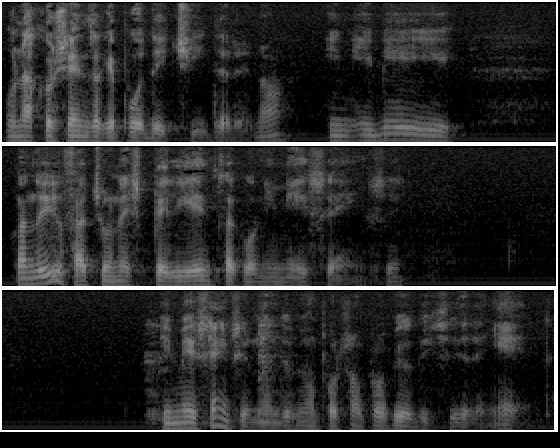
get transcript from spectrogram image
una coscienza che può decidere. No? I, i miei, quando io faccio un'esperienza con i miei sensi, i miei sensi non, non possono proprio decidere niente.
